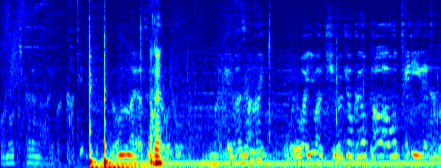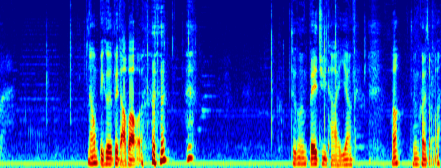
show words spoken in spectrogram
この力があれば勝てる。どんな奴だろうと。負けるはずがない。俺は今究極のパワーを手に入れたんだ。然后比克被打爆了，就跟悲剧塔一样。好，这边快转吧。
